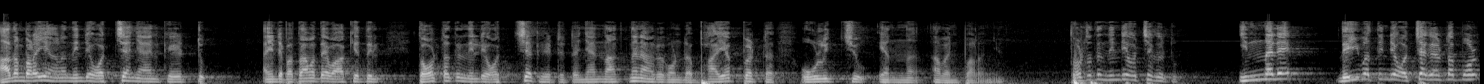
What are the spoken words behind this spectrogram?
ആദം പറയുകയാണ് നിന്റെ ഒച്ച ഞാൻ കേട്ടു. അതിന്റെ പത്താമത്തെ വാക്യത്തിൽ തോട്ടത്തിൽ നിന്റെ ഒച്ച കേട്ടിട്ട് ഞാൻ നഗ്നനാകൊണ്ട് ഭയപ്പെട്ട് ഒളിച്ചു എന്ന് അവൻ പറഞ്ഞു. തോട്ടത്തിൽ നിന്റെ ഒച്ച കേട്ടു. ഇന്നലെ ദൈവത്തിന്റെ ഒച്ച കേട്ടപ്പോൾ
